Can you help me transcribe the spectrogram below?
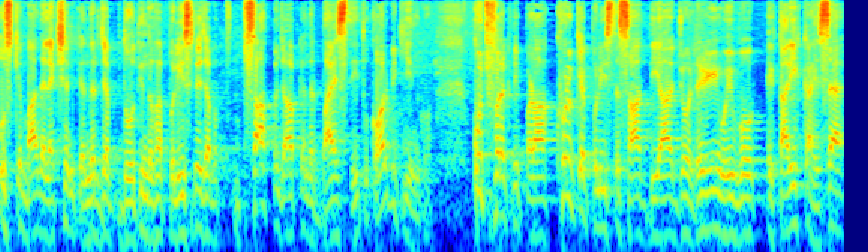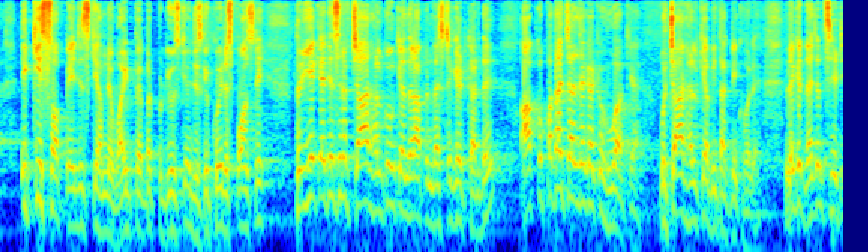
اس کے بعد الیکشن کے اندر جب دو تین دفعہ پولیس نے جب صاف پنجاب کے اندر باعث تھی تو کال بھی کی ان کو۔ کچھ فرق نہیں پڑا۔ کھل کے پولیس نے ساتھ دیا، جو ریڈنگ ہوئی وہ ایک تاریخ کا حصہ ہے۔ اکیس سو پیجز کی ہم نے وائٹ پیپر پروڈیوس کیا جس کی کوئی رسپانس نہیں۔ پھر یہ کہتے ہیں صرف چار حلقوں کے اندر آپ انویسٹیگیٹ کر دیں۔ آپ کو پتا چل جائے گا کہ ہوا کیا ہے۔ وہ چار حلقے ابھی تک نہیں کھولے۔ لیکن نجم سیٹی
